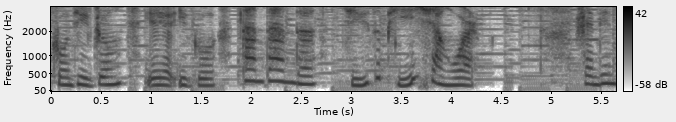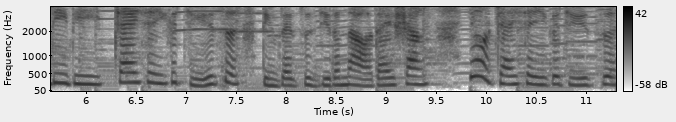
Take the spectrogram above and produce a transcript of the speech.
空气中也有一股淡淡的橘子皮香味儿。闪电弟弟摘下一个橘子顶在自己的脑袋上，又摘下一个橘子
